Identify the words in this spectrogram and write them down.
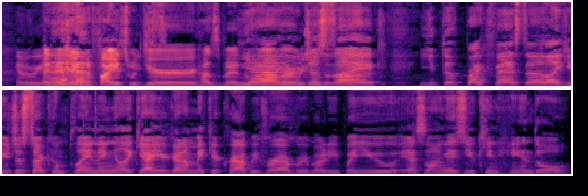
every And you're getting fights with your husband, yeah, whatever, you're because just of that. like you, the breakfast. Uh, like you just start complaining. Like yeah, you're gonna make it crappy for everybody, but you, as long as you can handle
